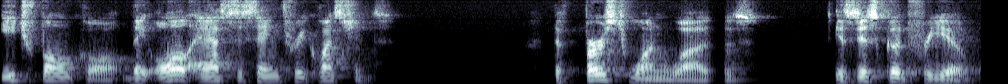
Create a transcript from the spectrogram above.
each phone call, they all asked the same three questions. The first one was, Is this good for you? I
